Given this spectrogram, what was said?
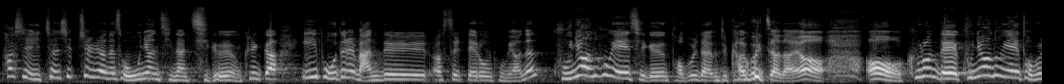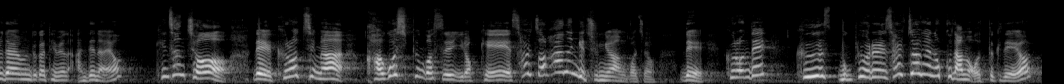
사실 2017년에서 5년 지난 지금 그러니까 이 보드를 만들었을 때로 보면은 9년 후에 지금 더블 다이아몬드 가고 있잖아요. 어, 그런데 9년 후에 더블 다이아몬드가 되면 안 되나요? 괜찮죠? 네, 그렇지만 가고 싶은 것을 이렇게 설정하는 게 중요한 거죠. 네, 그런데 그 목표를 설정해 놓고 나면 어떻게 돼요?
